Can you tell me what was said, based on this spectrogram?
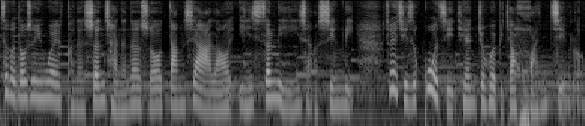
这个都是因为可能生产的那时候当下，然后影生理影响心理，所以其实过几天就会比较缓解了。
